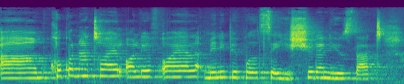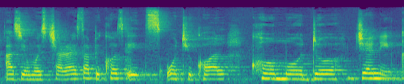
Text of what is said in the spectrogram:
Um, coconut oil, olive oil, many people say you shouldn't use that as your moisturizer because it's what you call comedogenic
